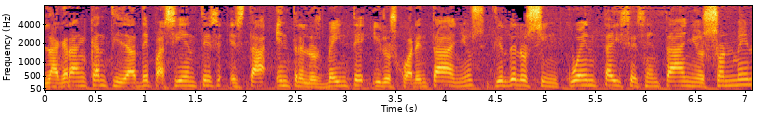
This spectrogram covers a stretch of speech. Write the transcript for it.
La gran cantidad de pacientes está entre los 20 y los 40 años. A partir de los 50 y 60 años son menos,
